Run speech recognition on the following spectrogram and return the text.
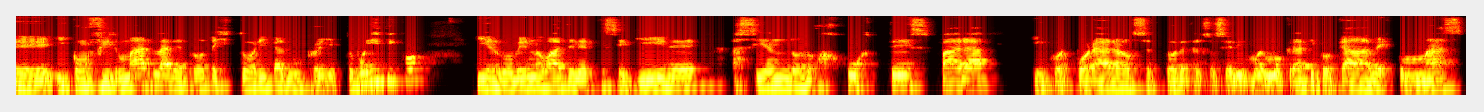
eh, y confirmar la derrota histórica de un proyecto político y el gobierno va a tener que seguir eh, haciendo los ajustes para incorporar a los sectores del socialismo democrático cada vez con más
